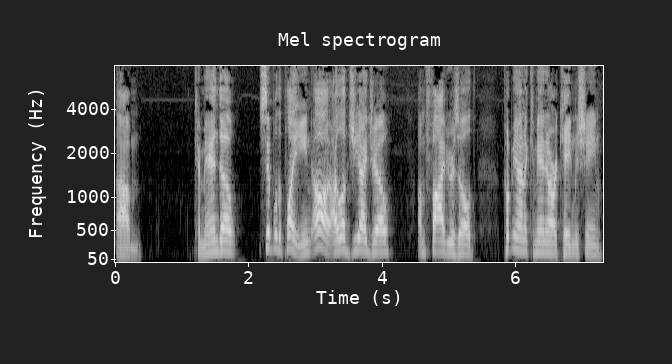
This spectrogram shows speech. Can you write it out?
Um, Commando, simple to play. Ian. Oh, I love GI Joe. I'm five years old. Put me on a Commando arcade machine,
